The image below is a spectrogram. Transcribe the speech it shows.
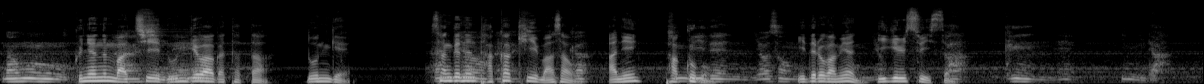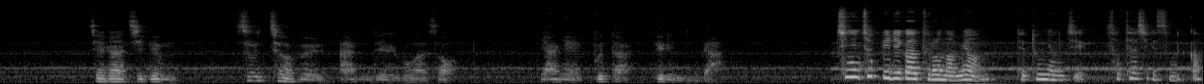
너무 그녀는 마치 아시네요. 논개와 같았다. 논개. 상대는 다카키 마사오. 아니, 여성 이대로 가면 이길 수 있어. 박근혜입니다. 제가 지금 수첩을 안 들고 와서 양해 부탁드립니다. 친인척 비리가 드러나면 대통령직 사퇴하시겠습니까?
